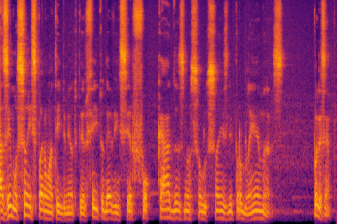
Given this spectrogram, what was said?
As emoções para um atendimento perfeito devem ser focadas nas soluções de problemas. Por exemplo,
